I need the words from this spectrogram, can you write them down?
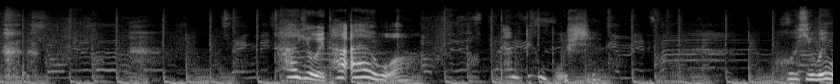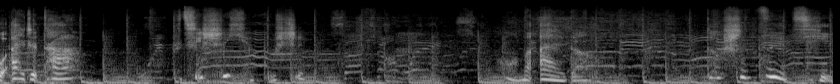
他以为他爱我，但并不是。我以为我爱着他，其实也不是。我们爱的都是自己。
